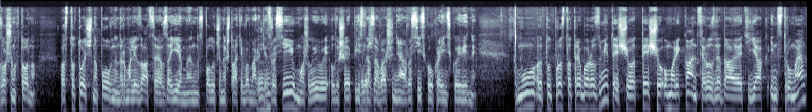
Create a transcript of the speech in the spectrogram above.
з Вашингтону. Остаточна повна нормалізація взаємин Сполучених Штатів Америки з Росією можливий лише після Лише завершення російсько-української війни. Тому е, тут просто треба розуміти, що те, що американці розглядають як інструмент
